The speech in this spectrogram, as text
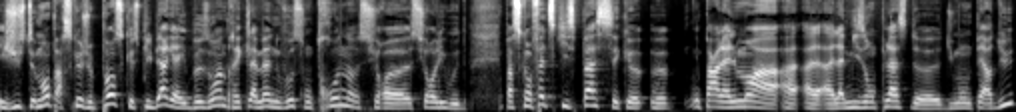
Et justement parce que je pense que Spielberg avait besoin de réclamer à nouveau son trône sur euh, sur Hollywood. Parce qu'en fait, ce qui se passe, c'est que euh, parallèlement à, à, à la mise en place de, du Monde Perdu,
